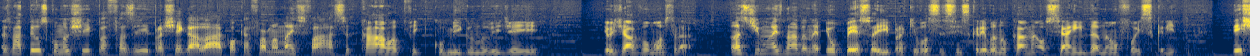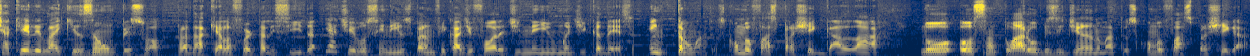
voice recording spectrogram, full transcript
Mas Matheus, como eu chego para fazer, para chegar lá, qual é a forma mais fácil? Calma, fique comigo no vídeo aí, eu já vou mostrar. Antes de mais nada, né, eu peço aí para que você se inscreva no canal se ainda não for inscrito. Deixa aquele likezão, pessoal, para dar aquela fortalecida e ativa os sininhos para não ficar de fora de nenhuma dica dessa. Então, Matheus, como eu faço para chegar lá no o Santuário Obsidiano, Matheus? Como eu faço para chegar?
